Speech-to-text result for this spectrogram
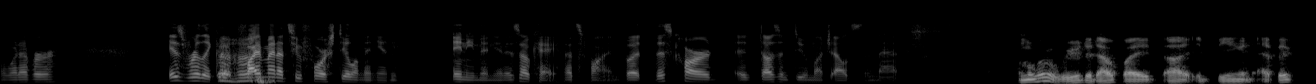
or whatever, is really good. Uh-huh. Five mana, two four, steal a minion. Any minion is okay. That's fine. But this card, it doesn't do much else than that. I'm a little weirded out by uh, it being an epic.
